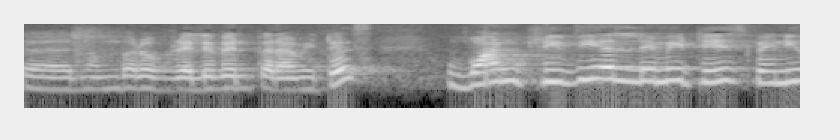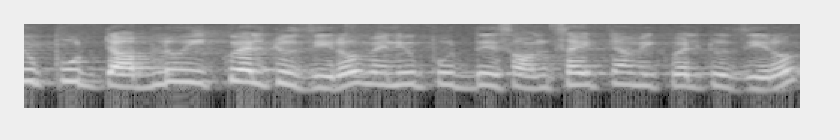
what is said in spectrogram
uh number of relevant parameters. One trivial limit is when you put W equal to 0, when you put this on-site term equal to 0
